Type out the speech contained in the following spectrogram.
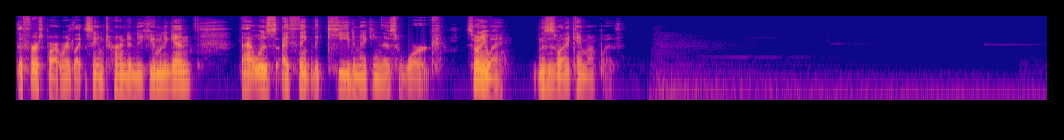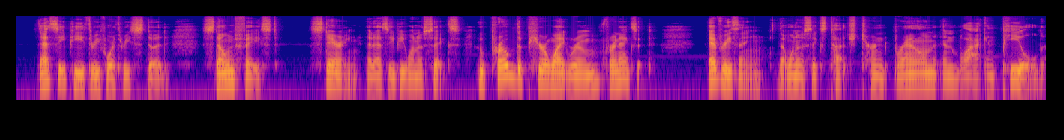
The first part where I'd like to see him turned into human again that was, I think, the key to making this work. So anyway, this is what I came up with. SCP-343 stood, stone-faced, staring at SCP-106, who probed the pure white room for an exit. Everything that 106 touched turned brown and black and peeled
